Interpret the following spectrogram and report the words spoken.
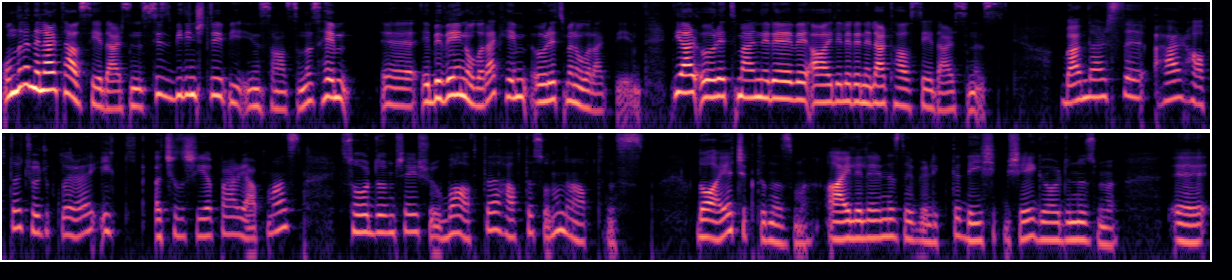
Onlara neler tavsiye edersiniz? Siz bilinçli bir insansınız. Hem e, ebeveyn olarak hem öğretmen olarak diyelim. Diğer öğretmenlere ve ailelere neler tavsiye edersiniz? Ben derste her hafta çocuklara ilk açılışı yapar yapmaz sorduğum şey şu. Bu hafta hafta sonu ne yaptınız? Doğaya çıktınız mı? Ailelerinizle birlikte değişik bir şey gördünüz mü? Ee,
